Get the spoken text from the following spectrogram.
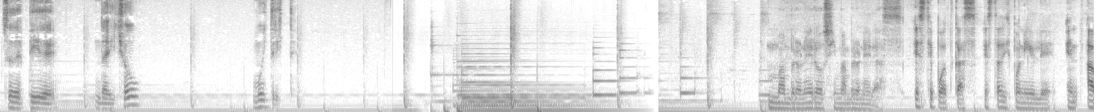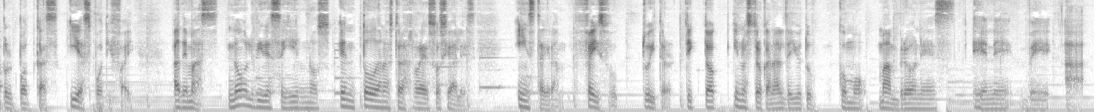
Se despide Day Show muy triste. Mambroneros y mambroneras, este podcast está disponible en Apple Podcasts y Spotify. Además, no olvides seguirnos en todas nuestras redes sociales, Instagram, Facebook, Twitter, TikTok y nuestro canal de YouTube como Mambrones NBA.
